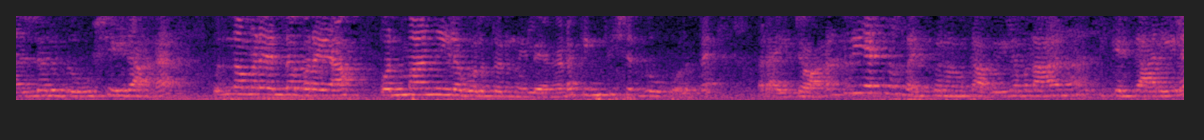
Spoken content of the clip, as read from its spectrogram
നല്ലൊരു ബ്ലൂ ആണ്. ഒരു നമ്മുടെ എന്താ പറയാ പൊന്മാൻ നീല പോലത്തെ ഒരു നിലയാണ് കേട്ടോ. കിങ്ഫിഷർ ബ്ലൂ പോലത്തെ ഒരു ഐറ്റം ആണ്. ത്രീ എക്സൽ സൈസ് വരെ നമുക്ക് അവൈലബിൾ ആണ്. ചിക്കൻ കാരിയിൽ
